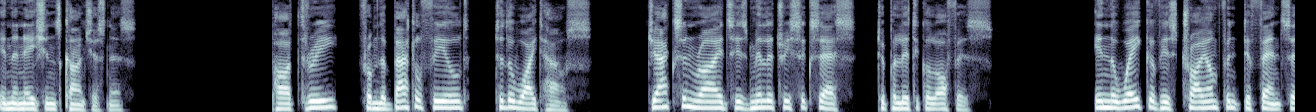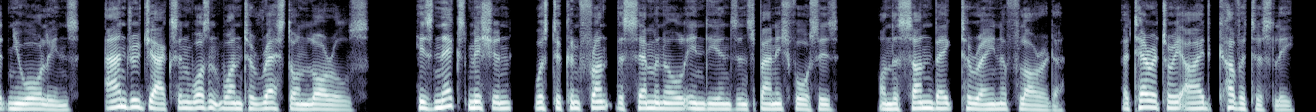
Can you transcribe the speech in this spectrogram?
in the nation's consciousness. Part 3 From the Battlefield to the White House. Jackson rides his military success to political office. In the wake of his triumphant defense at New Orleans, Andrew Jackson wasn't one to rest on laurels. His next mission was to confront the Seminole Indians and Spanish forces on the sun-baked terrain of Florida, a territory eyed covetously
